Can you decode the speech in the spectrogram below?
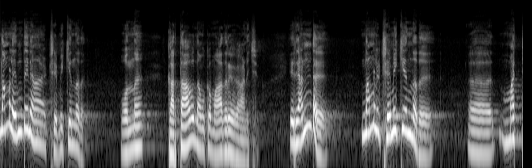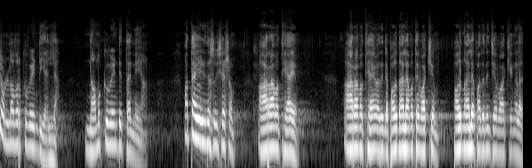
നമ്മൾ എന്തിനാണ് ക്ഷമിക്കുന്നത്? ഒന്ന് കർത്താവ് നമുക്ക് മാതൃക കാണിച്ചു. രണ്ട് നമ്മൾ ക്ഷമിക്കുന്നത് മറ്റുള്ളവർക്ക് വേണ്ടിയല്ല നമുക്ക് വേണ്ടി തന്നെയാണ്. മത്തായി എഴുതിയ സുവിശേഷം ആറാം അധ്യായം ആറാം അധ്യായം അതിന്റെ പതിനാലാമത്തെ വാക്യം പതിനാല് പതിനഞ്ച് വാക്യങ്ങൾ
